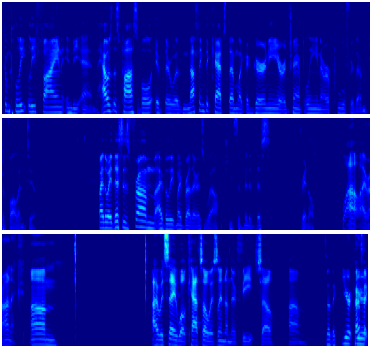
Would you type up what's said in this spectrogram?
completely fine in the end. How is this possible if there was nothing to catch them, like a gurney or a trampoline or a pool for them to fall into? By the way, this is from, I believe, my brother as well. He submitted this riddle. Wow. Ironic. Um. I would say, well, cats always land on their feet, so um. So the you're you're-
